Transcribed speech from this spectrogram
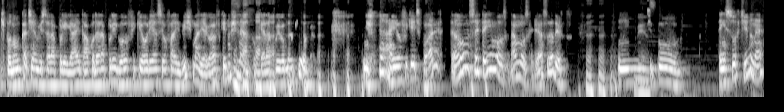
Tipo, eu nunca tinha visto ela pregar e tal. Quando ela pregou, eu fiquei, olhei assim, eu falei, vixe Maria, agora eu fiquei no chinelo, porque ela pregou melhor que eu. Aí eu fiquei tipo, olha, então acertei na música, graças a Deus. E, tipo, tem surtido, né?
